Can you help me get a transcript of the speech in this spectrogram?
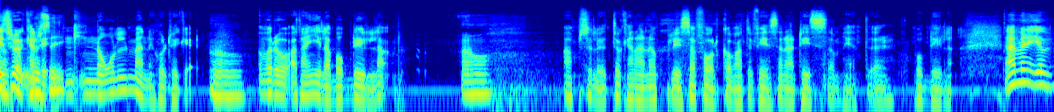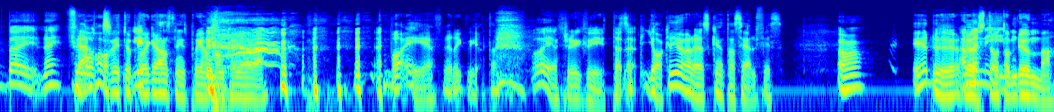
det tror jag kanske musik. noll människor tycker. Ja. Vadå, att han gillar Bob Dylan? Ja. Absolut, då kan han upplysa folk om att det finns en artist som heter Bob Dylan. Nej, men jag bara, nej, Där förlåt. har vi ett Uppdrag granskningsprogram man kan göra. Vad är Fredrik Virtanen? Vad är Fredrik Virtanen? Jag kan göra det, så kan jag ta selfies. Ja. Är du Ja, röst åt de dumma?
